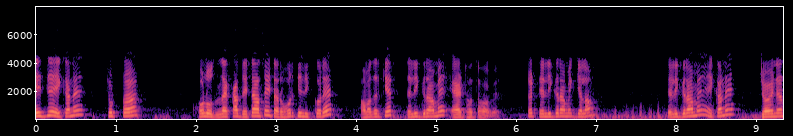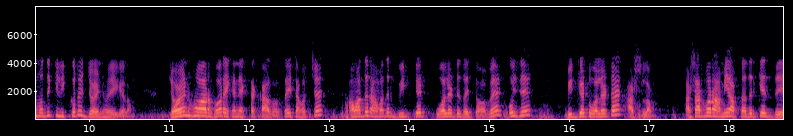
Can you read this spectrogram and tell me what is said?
এই যে এখানে ছোট্ট হলুদ লেখা যেটা আছে, এটার উপর ক্লিক করে আমাদেরকে টেলিগ্রামে অ্যাড হতে হবে। তো টেলিগ্রামে গেলাম। টেলিগ্রামে এখানে জয়েনের মধ্যে ক্লিক করে জয়েন হয়ে গেলাম। জয়েন হওয়ার পর এখানে একটা কাজ আছে, এটা হচ্ছে আমাদের আমাদের বিটগেট ওয়ালেটে যাইতে হবে। ওই যে বিটগেট ওয়ালেটে আসলাম। আসার পর আমি আপনাদেরকে যে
